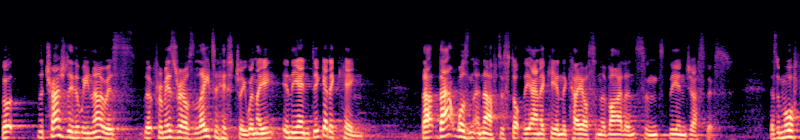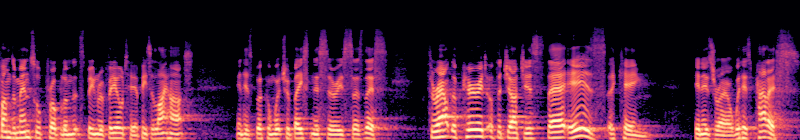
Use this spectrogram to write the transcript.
But the tragedy that we know is that from Israel's later history, when they in the end did get a king, that, that wasn't enough to stop the anarchy and the chaos and the violence and the injustice. There's a more fundamental problem that's been revealed here. Peter Leithart, in his book on which we're based in this series, says this Throughout the period of the judges, there is a king in Israel with his palace,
